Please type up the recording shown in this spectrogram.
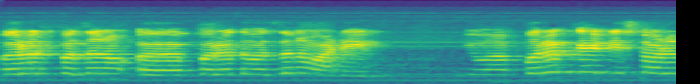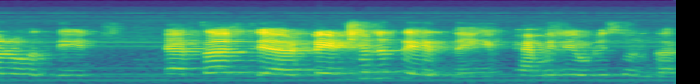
परत वजन परत वजन वाढेल किंवा परत काही डिसऑर्डर होतील. त्याचं टेन्शनच येत नाही. फॅमिली एवढी सुंदर.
